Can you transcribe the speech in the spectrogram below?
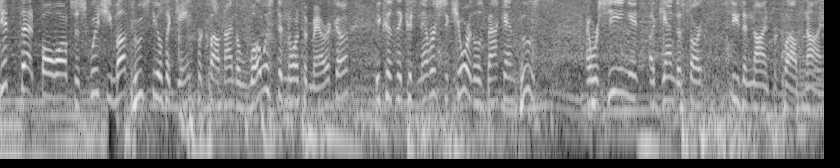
Gets that ball out to Squishy Muff. Boost steals a game for Cloud9, the lowest in North America, because they could never secure those back-end boosts. And we're seeing it again to start Season 9 for Cloud9.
